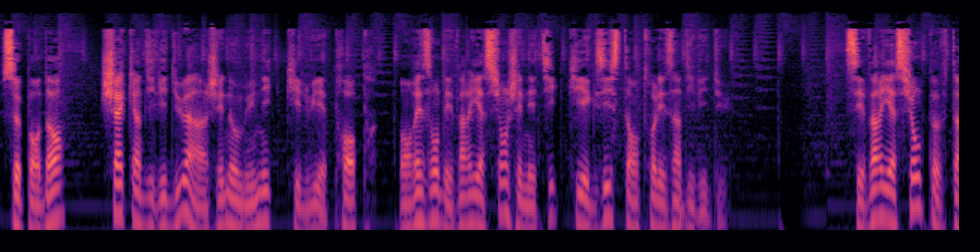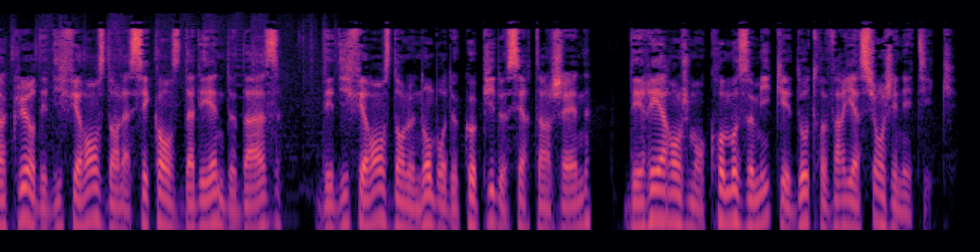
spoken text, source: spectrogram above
Cependant, chaque individu a un génome unique qui lui est propre, en raison des variations génétiques qui existent entre les individus. Ces variations peuvent inclure des différences dans la séquence d'ADN de base, des différences dans le nombre de copies de certains gènes, des réarrangements chromosomiques et d'autres variations génétiques.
